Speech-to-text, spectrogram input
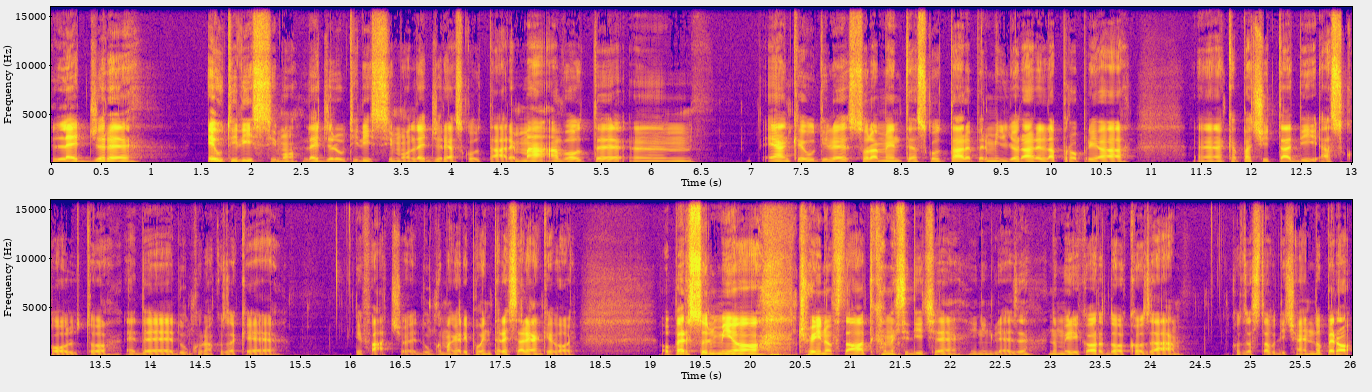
leggere è utilissimo, leggere è utilissimo, leggere e ascoltare, ma a volte ehm, è anche utile solamente ascoltare per migliorare la propria eh, capacità di ascolto ed è dunque una cosa che, che faccio e dunque magari può interessare anche voi. ho perso il mio train of thought, come si dice in inglese. Non mi ricordo cosa, cosa stavo dicendo, però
